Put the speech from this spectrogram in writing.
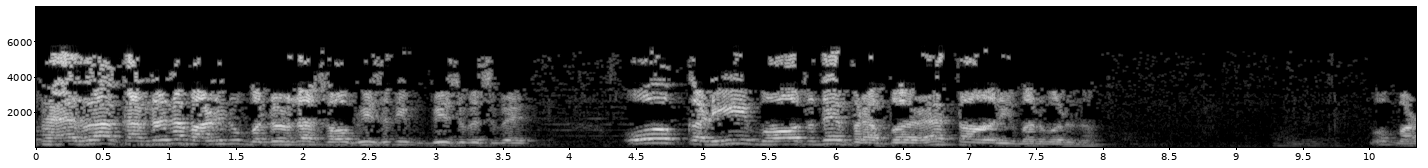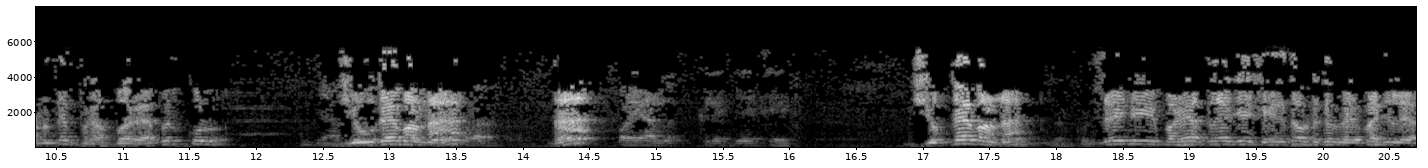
ਫੈਸਲਾ ਕਰਨਾ ਨਾ ਬਾਣੀ ਨੂੰ ਮੰਨਣ ਦਾ 100% ਦੀ 20 ਵਿਸਵੇ, ਉਹ ਘੜੀ ਮੌਤ ਦੇ ਬਰਾਬਰ ਹੈ, ਤਾਂ ਨਹੀਂ ਮਨ ਬਣਦਾ ਉਹ ਮਰਨ ਦੇ ਬਰਾਬਰ ਹੈ, ਬਿਲਕੁਲ। ਜਿਉਂਦੇ ਬਣਨਾ ਹੈ? ਪੜਿਆਲ ਕਲੇਜੇ ਸੇ ਜਿਉਂਦੇ ਬਣਨਾ। ਨਹੀਂ ਨਹੀਂ ਬੜਿਆ ਕਲੇ ਜੇ ਛੇਕ ਤਾਂ ਉੱਠ ਕੇ ਫੇਰ ਭੱਜ ਲਿਆ।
